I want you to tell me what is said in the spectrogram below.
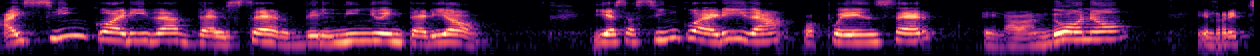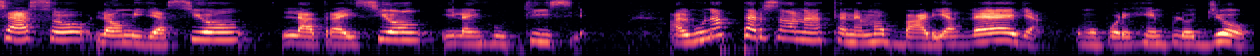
hay cinco heridas del ser, del niño interior. Y esas cinco heridas pues pueden ser el abandono, el rechazo, la humillación, la traición y la injusticia. Algunas personas tenemos varias de ellas, como por ejemplo yo,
